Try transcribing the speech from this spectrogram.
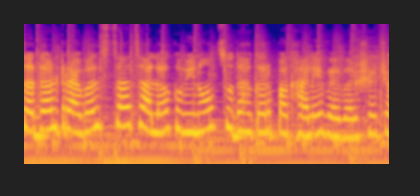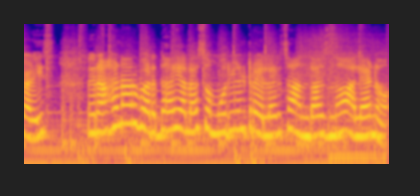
सदर ट्रॅव्हल्सचा चालक विनोद सुधाकर पखाले वय वर्ष चाळीस. राहणार वर्धा याला समोरील ट्रेलरचा अंदाज न आल्यानं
